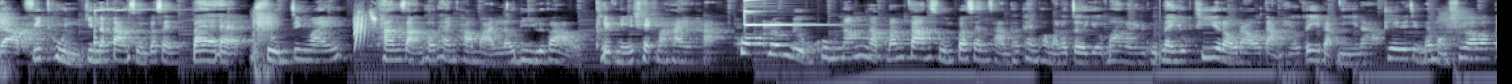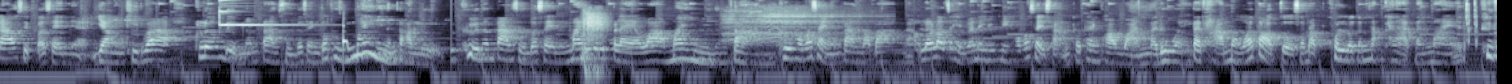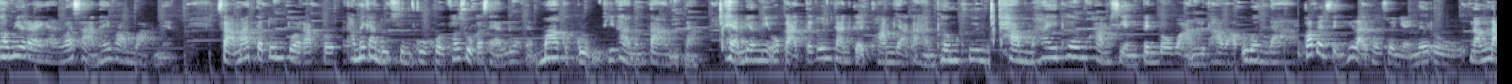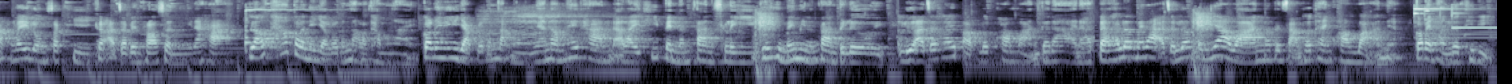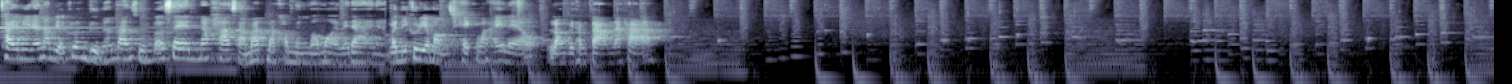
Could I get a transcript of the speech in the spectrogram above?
อยากฟิตหุ่นกินน้ำตาล 0%แต่ศูนย์จริงไหมทานสารทดแทนความหวานแล้วดีหรือเปล่า คลิปนี้เช็คมาให้ค่ะ เครื่องดื่มคุมน้ำหนักน้ำตาล0%สารทดแทนความหวานเราเจอเยอะมากเลยคุณในยุคที่เราเราต่างเฮลตี้แบบนี้นะคะช่วยได้จริงไหมหมอเชื่อว่า 90%เนี่ยยังคิดว่าเครื่องดื่มน้ำตาล0%ก็คือไม่มีน้ำตาลเลย คือน้ำตาล0%ไม่ได้แปลว่าไม่มีน้ำตาล คือเขาก็ใส่น้ำตาลมาบ้างนะแล้วเราจะเห็นว่าในยุคนี้เขาก็ใส่สารทดแทนความหวานมาด้วย แต่ถามหมอว่าตอบโจทย์สำหรับคนลดน้ำหนักขนาดนั้นไหมคือเขามีรายงานว่าสารให้ความหวานเนี่ย สามารถกระตุ้นตัวรับรสทำให้การดูดซึมกลูโคสเข้าสู่กระแสเลือดมากกว่ากลุ่มที่ทานน้ำตาลอีกนะแถมยังมีโอกาสกระตุ้นการเกิดความอยากอาหารเพิ่มขึ้นทำให้เพิ่มความเสี่ยงเป็นเบาหวานหรือภาวะอ้วนได้ ก็เป็นสิ่งที่หลายคนส่วนใหญ่ไม่รู้ น้ำหนักไม่ลงสักทีก็อาจจะเป็นเพราะส่วนนี้นะคะ แล้วถ้ากรณีอยากลดน้ำหนักเราทำไงกรณีอยากลดน้ำหนักแนะนำให้ทานอะไรที่เป็นน้ำตาลฟรีก็คือไม่มีน้ำตาลไปเลย หรืออาจจะให้ปรับลดความหวานก็ได้นะคะแต่ถ้าเลือกไม่ได้อาจจะเลือกเป็นหญ้าหวานมาเป็นสารทดแทนความหวานเนี่ยก็เป็นทางเลือกที่ดี ใครมีแนะนำเกี่ยวกับเครื่องดื่มน้ำตาล0%นะคะสามารถมาคอมเมนต์มอส์มอยไว้ได้นะ วันนี้กุเรียมองเช็คมาให้แล้ว ลองไปทำตามนะคะ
